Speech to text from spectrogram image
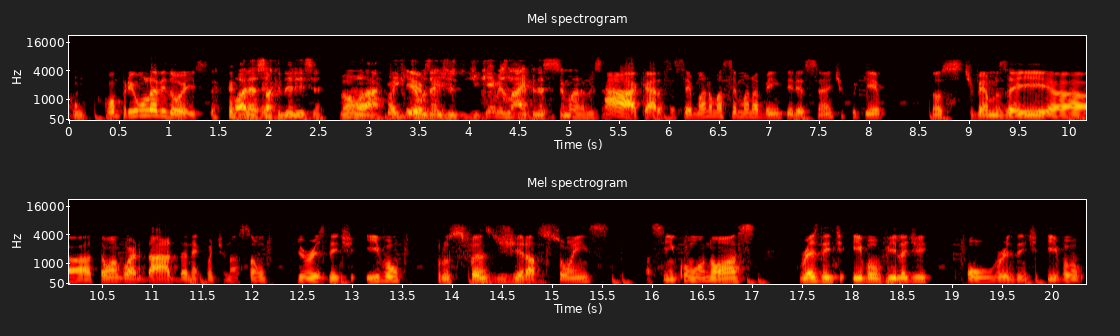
Tá Compre um, leve dois. Olha só que delícia. Vamos lá. O que, que, temos aí de, de, Games Life dessa semana, Vicente? Ah, cara, essa semana é uma semana bem interessante, porque nós tivemos aí a, a tão aguardada né, continuação de Resident Evil para os fãs de gerações, assim como nós. Resident Evil Village ou Resident Evil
